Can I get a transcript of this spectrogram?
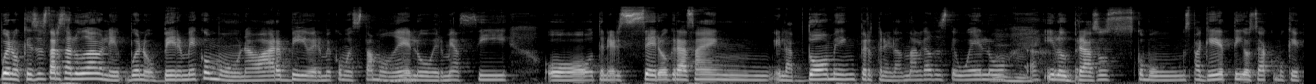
bueno, ¿qué es estar saludable? Bueno, verme como una Barbie, verme como esta modelo, verme así, o tener cero grasa en el abdomen, pero tener las nalgas de este vuelo y los brazos como un espagueti, o sea, como que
